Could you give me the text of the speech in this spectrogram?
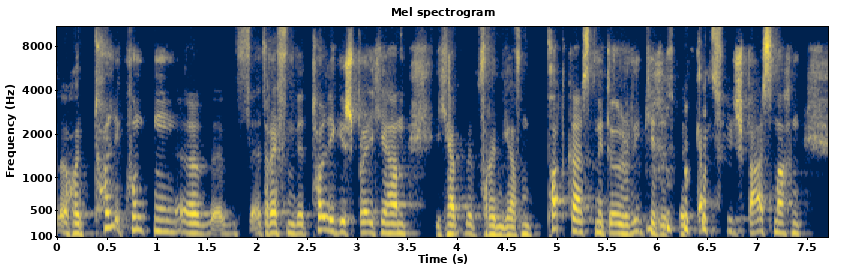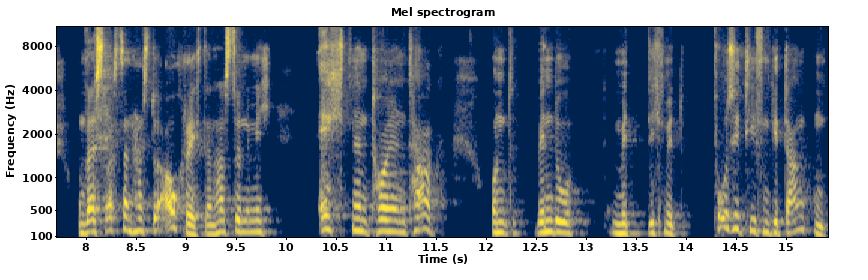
heute tolle Kunden äh, treffen, werde tolle Gespräche haben. Ich freue mich auf einen Podcast mit Ulrike. Das wird ganz viel Spaß machen. Und weißt du was, dann hast du auch recht. Dann hast du nämlich echt einen tollen Tag. Und wenn du mit, dich mit positiven Gedanken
